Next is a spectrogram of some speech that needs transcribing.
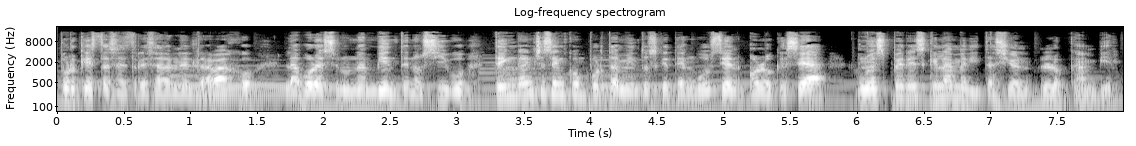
porque estás estresado en el trabajo, laboras en un ambiente nocivo, te enganchas en comportamientos que te angustian o lo que sea, no esperes que la meditación lo cambie.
